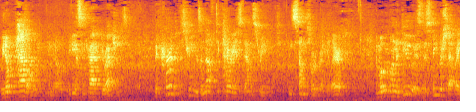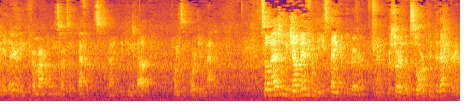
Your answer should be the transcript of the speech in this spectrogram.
we don't paddle in you know, idiosyncratic directions, the current of the stream is enough to carry us downstream in some sort of regularity. And what we want to do is distinguish that regularity from our own sorts of efforts, right? Thinking about points of origin matter. So imagine we jump in from the east bank of the river, right? We're sort of absorbed into that current,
